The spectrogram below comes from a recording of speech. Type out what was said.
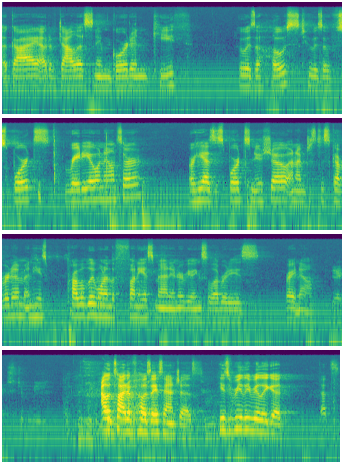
a guy out of Dallas named Gordon Keith, who is a host, who is a sports radio announcer, or he has a sports news show, and I've just discovered him, and he's probably one of the funniest men interviewing celebrities right now, Next to me. Outside of Jose Sanchez. He's really, really good. That's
